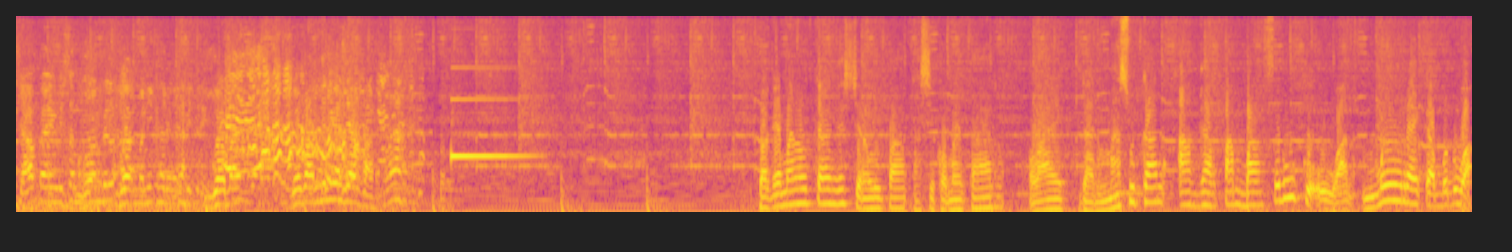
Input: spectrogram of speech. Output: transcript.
Siapa yang bisa mengambil hak menikah dengan Fitri? Gua ban gua bantu dengan siapa? Bagaimana menurut kalian guys? Jangan lupa kasih komentar, like, dan masukan agar tambah seru keuangan mereka berdua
